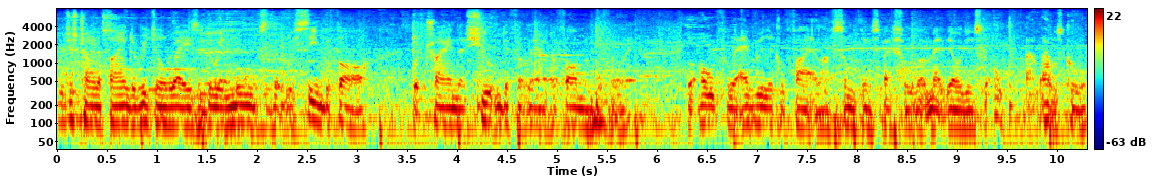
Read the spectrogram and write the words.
We're just trying to find original ways of doing moves that we've seen before, but trying to shoot them differently and perform them differently. but hopefully every little fight will have something special that make the audience go, oh, that, that was cool.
